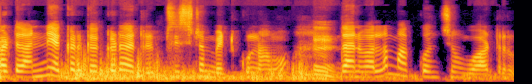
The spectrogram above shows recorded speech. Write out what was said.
బట్ అన్ని ఎక్కడికక్కడ డ్రిప్ సిస్టమ్ పెట్టుకున్నాము. దానివల్ల మాకు కొంచెం వాటర్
